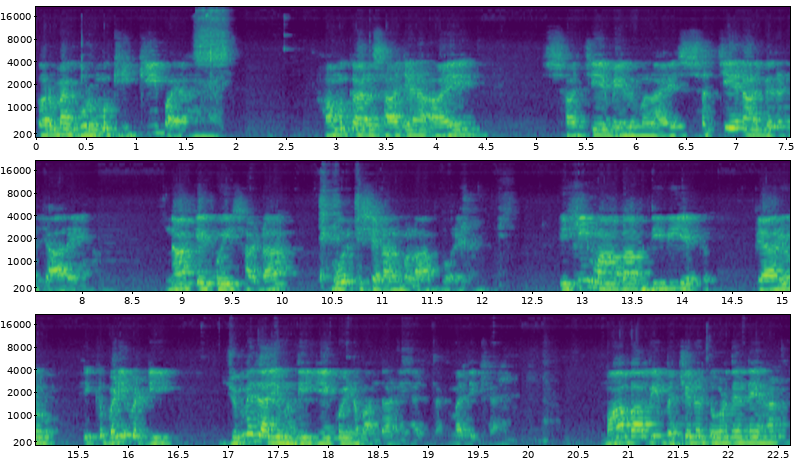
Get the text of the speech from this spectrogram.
ਪਰ ਮੈਂ ਗੁਰਮੁਖੀ ਕੀ ਪਾਇਆ ਹਮ ਕਰ ਸਾਜਣ ਆਏ, ਸਾਚੇ ਮੇਲ ਮਲਾਏ, ਸੱਚੇ ਨਾਲ ਮਿਲਣ ਜਾ ਰਹੇ ਹਾਂ। ਨਾ ਕਿ ਕੋਈ ਸਾਡਾ ਹੋਰ ਕਿਸੇ ਨਾਲ ਮਿਲਾਪ ਹੋ ਰਿਹਾ। ਹੈ ਇਹੀ ਮਾਂ-ਬਾਪ ਦੀ ਵੀ ਇੱਕ, ਪਿਆਰਿਓ, ਇੱਕ ਬੜੀ ਵੱਡੀ ਜ਼ਿੰਮੇਵਾਰੀ ਹੁੰਦੀ, ਜੇ ਕੋਈ ਨਿਭਾਉਂਦਾ ਨਹੀਂ ਅੱਜ ਤੱਕ। ਮੈਂ ਦੇਖਿਆ ਹੈ। ਮਾਂ-ਬਾਪ ਵੀ ਬੱਚੇ ਨੂੰ ਤੋੜ ਦਿੰਦੇ ਹਨ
